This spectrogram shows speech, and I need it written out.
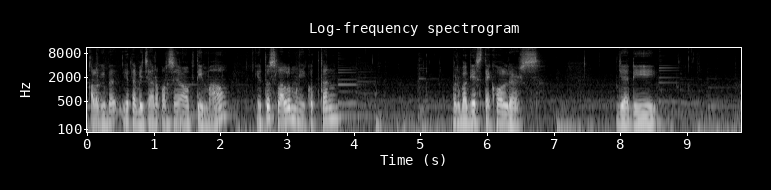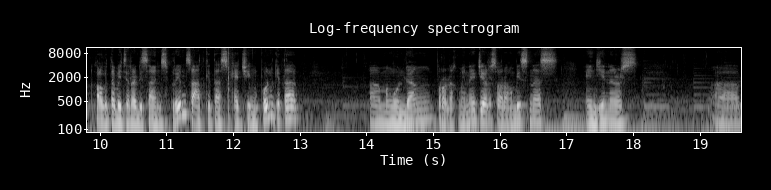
kalau kita bicara prosesnya optimal itu selalu mengikutkan berbagai stakeholders jadi kalau kita bicara desain sprint saat kita sketching pun kita uh, mengundang product manager seorang bisnis engineers uh,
